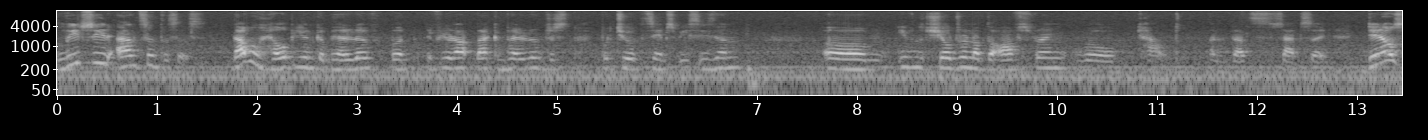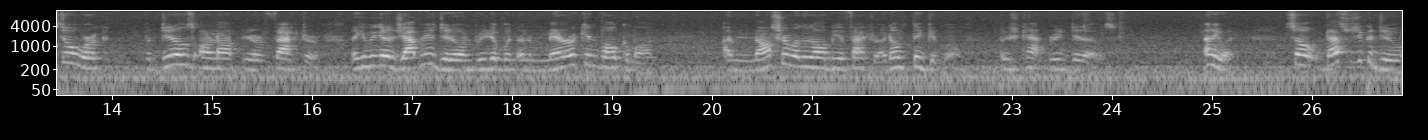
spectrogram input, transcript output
Leech Seed and Synthesis. That will help you in competitive, but if you're not that competitive, just put two of the same species in. Um, even the children of the offspring will count, and that's sad to say. Dittos still work, but Dittos are not your factor. Like if we get a Japanese Ditto and breed it with an American Pokemon, I'm not sure whether that'll be a factor. I don't think it will, because you can't breed Dittos. Anyway, so that's what you could do.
